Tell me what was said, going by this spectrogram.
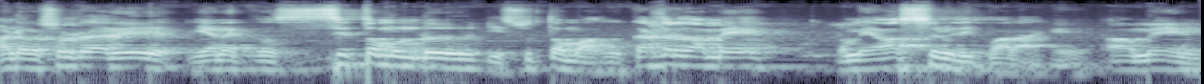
ஆண்டவர் சொல்றாரு எனக்கு சித்தம் உண்டு நீ சுத்தமாகும் கர்த்தர் தாமே நம்மை ஆசிர்வதிப்பாராக. ஆமேன்.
